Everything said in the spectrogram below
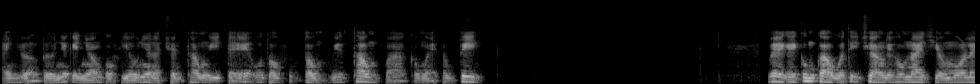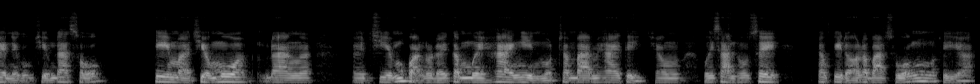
ảnh hưởng từ những cái nhóm cổ phiếu như là truyền thông, y tế, ô tô phụ tùng, viễn thông và công nghệ thông tin. Về cái cung cầu của thị trường thì hôm nay chiều mua lên thì cũng chiếm đa số. Khi mà chiều mua đang ờ, chiếm khoảng đâu đấy tầm 12.132 tỷ trong với sàn HOSE. Trong khi đó là bán xuống thì ờ,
